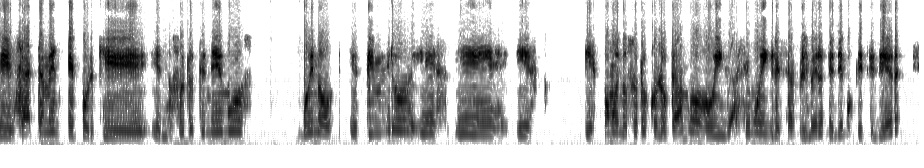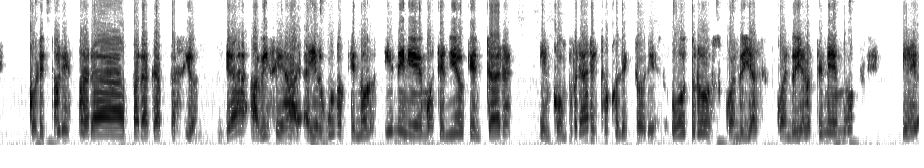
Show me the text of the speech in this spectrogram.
Exactamente, porque eh, nosotros tenemos, bueno, el primero es, eh, es, es como nosotros colocamos o hacemos ingresar. Primero tenemos que tener colectores para, para captación. Ya a veces hay, algunos que no los tienen y hemos tenido que entrar en comprar estos colectores. Otros, cuando ya cuando ya los tenemos, eh,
